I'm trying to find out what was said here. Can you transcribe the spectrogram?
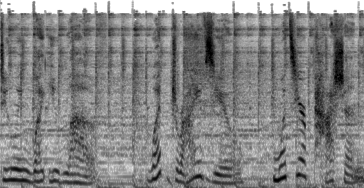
doing what you love. What drives you? What's your passion?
